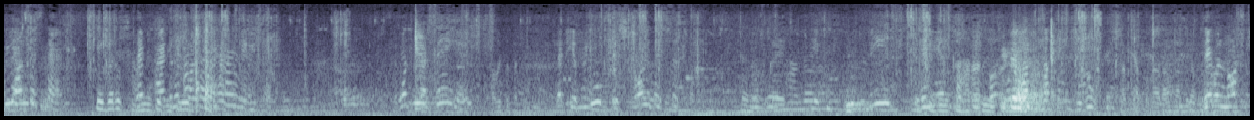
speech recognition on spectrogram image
We understand. Destroy this system, if these millions of people have nothing to do, they will not be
